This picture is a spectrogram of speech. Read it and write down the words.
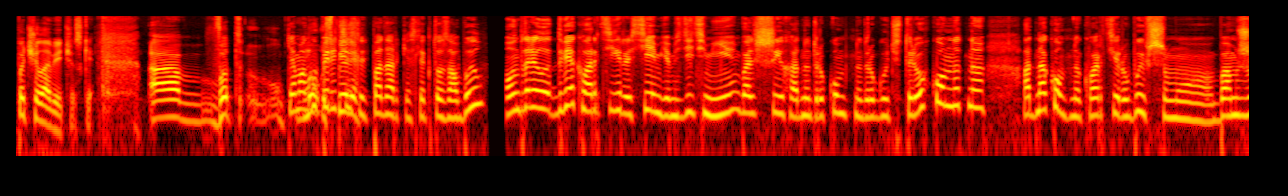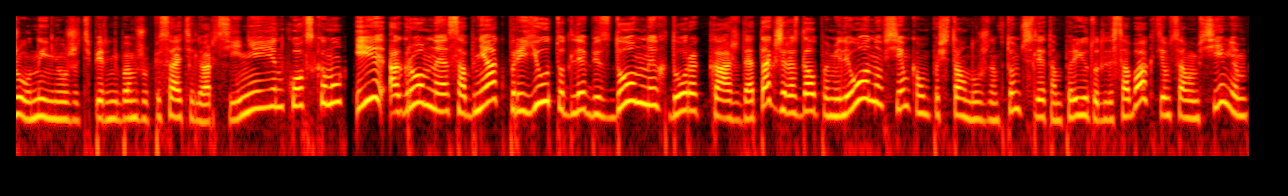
по-человечески. А, вот Я могу успели... перечислить подарки, если кто забыл. Он подарил две квартиры семьям с детьми больших, одну трехкомнатную, другую четырехкомнатную, однокомнатную квартиру бывшему бомжу, ныне уже теперь не бомжу, писателю Арсению Янковскому, и огромный особняк приюту для бездомных, дорог каждый, а также раздал по миллиону всем, кому посчитал нужным, в том числе там приюту для собак, тем самым семьям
